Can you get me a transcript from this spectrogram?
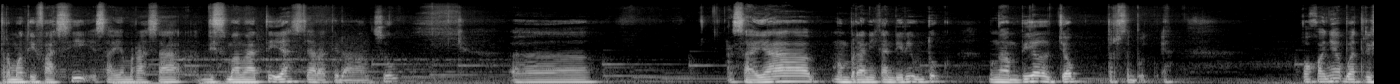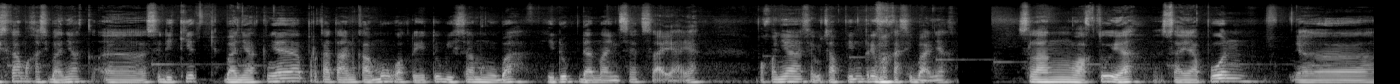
termotivasi, saya merasa disemangati ya secara tidak langsung. Uh, saya memberanikan diri untuk mengambil job tersebut ya. Pokoknya buat Rizka makasih banyak uh, sedikit banyaknya perkataan kamu waktu itu bisa mengubah hidup dan mindset saya ya. Pokoknya saya ucapin terima kasih banyak. Selang waktu ya, saya pun uh,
